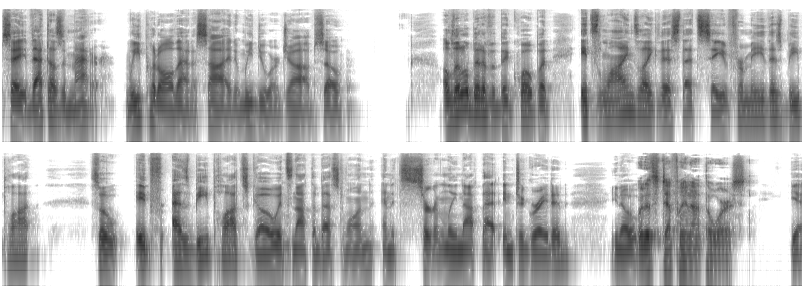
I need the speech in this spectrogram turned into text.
say that doesn't matter. We put all that aside and we do our job. So a little bit of a big quote, but it's lines like this that save for me this B plot. So it as B plots go, it's not the best one, and it's certainly not that integrated. You know, but it's definitely not the worst. yeah,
